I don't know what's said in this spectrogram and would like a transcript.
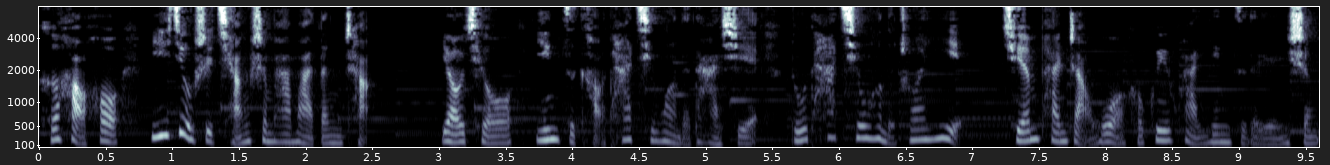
和好后依旧是强势妈妈登场，要求英子考她期望的大学，读她期望的专业，全盘掌握和规划英子的人生。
